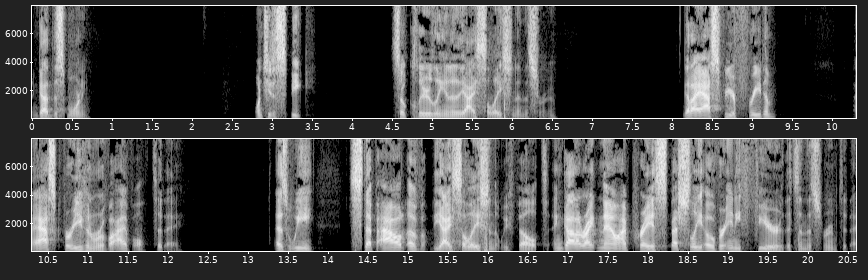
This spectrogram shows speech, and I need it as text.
And God, this morning, I want you to speak so clearly into the isolation in this room. God, I ask for your freedom. I ask for even revival today as we step out of the isolation that we felt. And God, right now, I pray especially over any fear that's in this room today.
